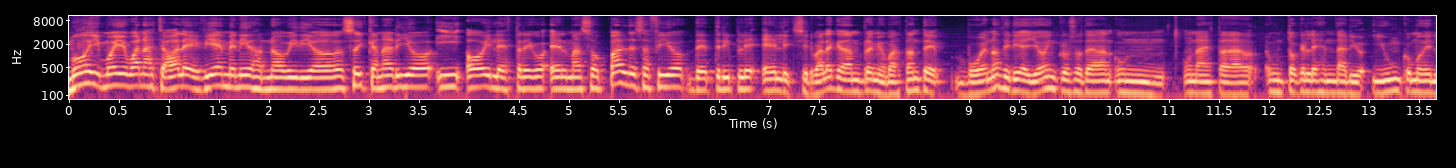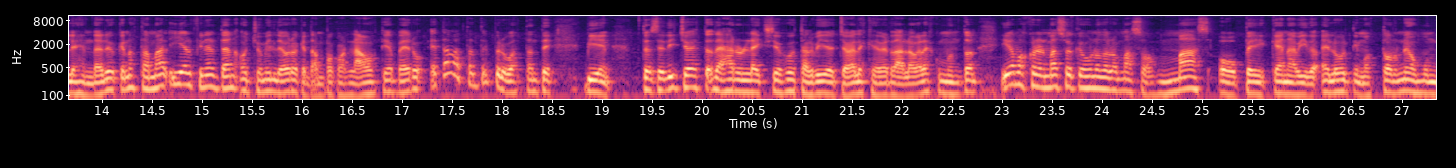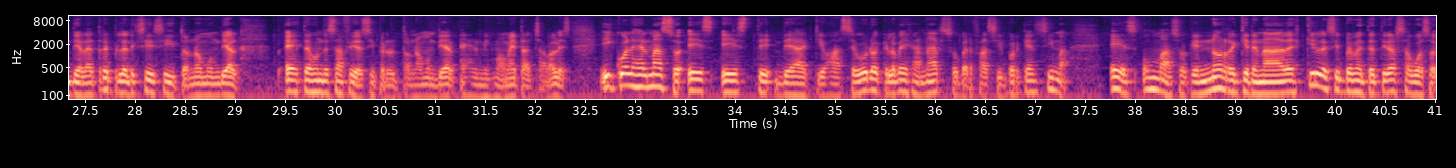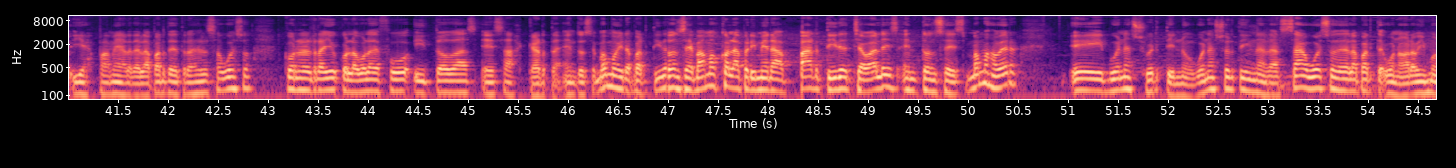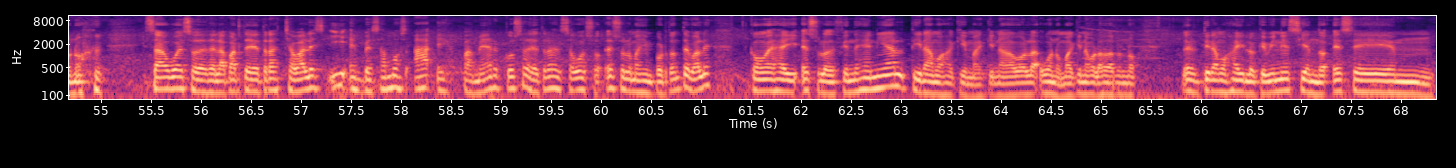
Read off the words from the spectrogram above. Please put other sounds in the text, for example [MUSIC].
Muy, muy buenas chavales, bienvenidos a un nuevo vídeo, soy Canario y hoy les traigo el mazo para el desafío de triple elixir, ¿vale? Que dan premios bastante buenos diría yo, incluso te dan un, una esta, un token legendario y un comodín legendario que no está mal y al final te dan 8000 de oro que tampoco es la hostia, pero está bastante, pero bastante bien. Entonces dicho esto, dejar un like si os gusta el vídeo chavales, que de verdad lo agradezco un montón. Y vamos con el mazo que es uno de los mazos más OP que han habido en los últimos torneos mundiales, triple elixir y torneo mundial. Este es un desafío, sí, pero el torneo mundial es el mismo meta, chavales. ¿Y cuál es el mazo? Es este de aquí. Os aseguro que lo vais a ganar súper fácil, porque encima es un mazo que no requiere nada de skill, es simplemente tirar sabueso y spamear de la parte de atrás del sabueso con el rayo, con la bola de fuego y todas esas cartas. Entonces, vamos a ir a partida. Entonces, vamos con la primera partida, chavales. Entonces, vamos a ver eh, buena suerte, no, buena suerte y nada. Sabueso desde la parte, bueno, ahora mismo no. [LAUGHS] Sabueso desde la parte de atrás, chavales. Y empezamos a spamear cosas detrás del sabueso. Eso es lo más importante, ¿vale? Como ves ahí, eso lo defiende genial. Tiramos aquí máquina voladora, bueno, máquina voladora no. Eh, tiramos ahí lo que viene siendo ese... Mm,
